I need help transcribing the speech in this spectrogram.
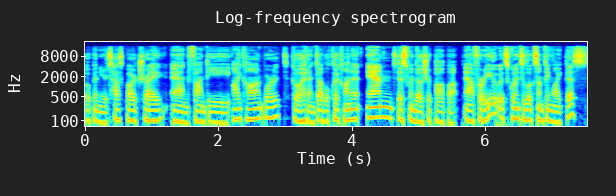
open your taskbar tray and find the icon for it. Go ahead and double-click on it and this window should pop up. Now for you, it's going to look something like this.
